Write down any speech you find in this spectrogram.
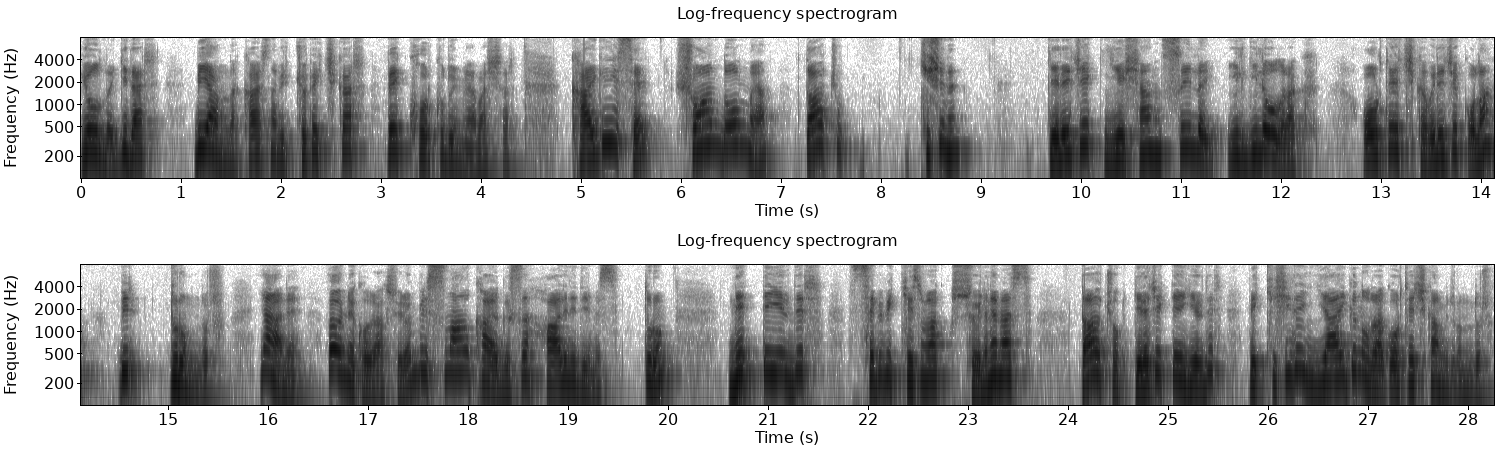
yolda gider bir anda karşısına bir köpek çıkar ve korku duymaya başlar. Kaygı ise şu anda olmayan daha çok kişinin gelecek yaşantısıyla ilgili olarak ortaya çıkabilecek olan bir durumdur. Yani örnek olarak söylüyorum bir sınav kaygısı hali dediğimiz durum net değildir. Sebebi kesin olarak söylenemez. Daha çok gelecekle ilgilidir ve kişide yaygın olarak ortaya çıkan bir durumdur.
